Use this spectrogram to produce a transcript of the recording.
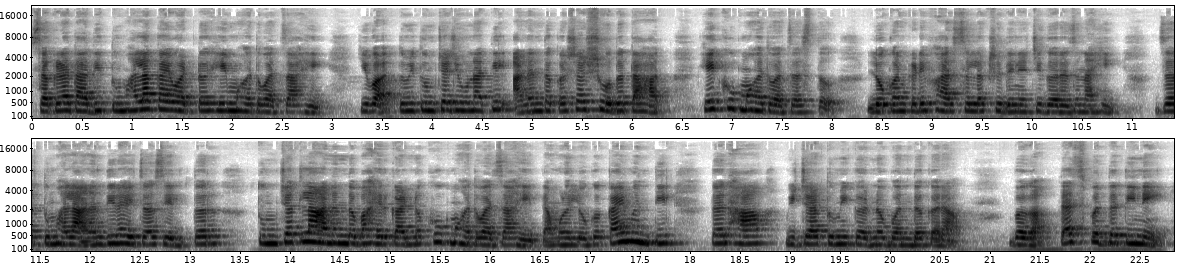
सगळ्यात आधी तुम्हाला काय वाटतं हे महत्त्वाचं आहे? किंवा तुम्ही तुमच्या जीवनातील आनंद कशा शोधत आहात हे खूप महत्त्वाचं असतं. लोकांकडे फारसं लक्ष देण्याची गरज नाही. जर तुम्हाला आनंदी राहायचं असेल तर तुमच्यातला आनंद बाहेर काढणं खूप महत्त्वाचं आहे. त्यामुळे लोक काय म्हणतील? तर हा विचार तुम्ही करणं बंद करा. बघा त्याच पद्धतीने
